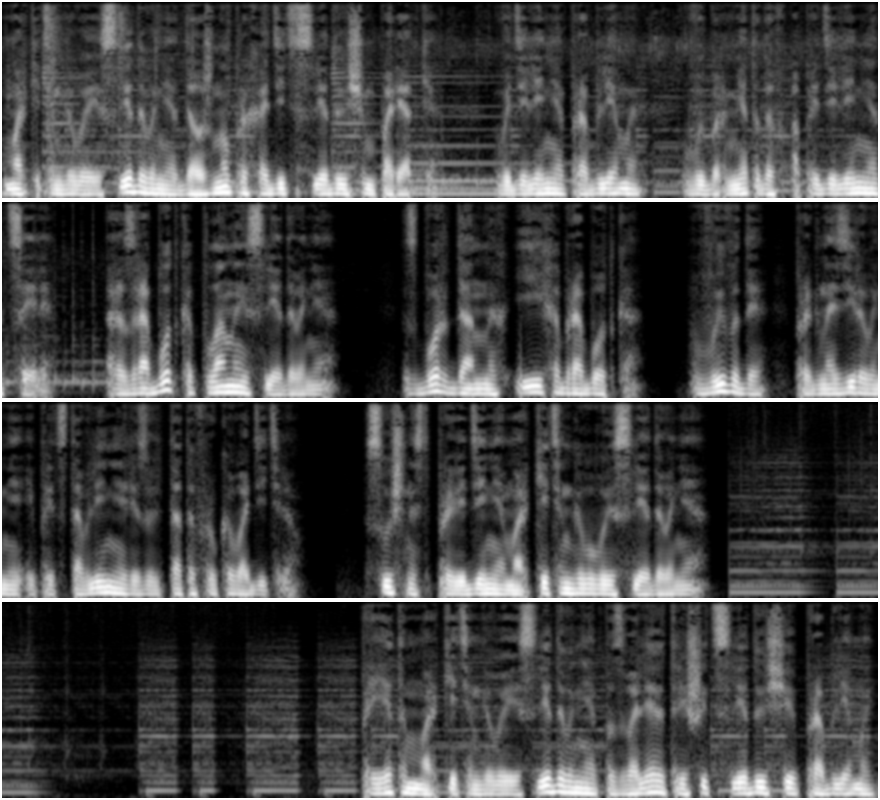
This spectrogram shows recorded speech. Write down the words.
маркетинговое исследование должно проходить в следующем порядке. Выделение проблемы, выбор методов определения цели, разработка плана исследования, сбор данных и их обработка, выводы, прогнозирование и представление результатов руководителю. Сущность проведения маркетингового исследования. При этом маркетинговые исследования позволяют решить следующие проблемы,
